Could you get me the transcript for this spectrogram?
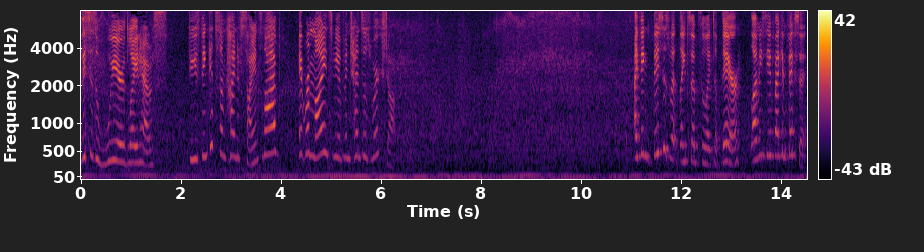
This is a weird lighthouse. Do you think it's some kind of science lab? It reminds me of Vincenzo's workshop. I think this is what lights up the lights up there. Let me see if I can fix it.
